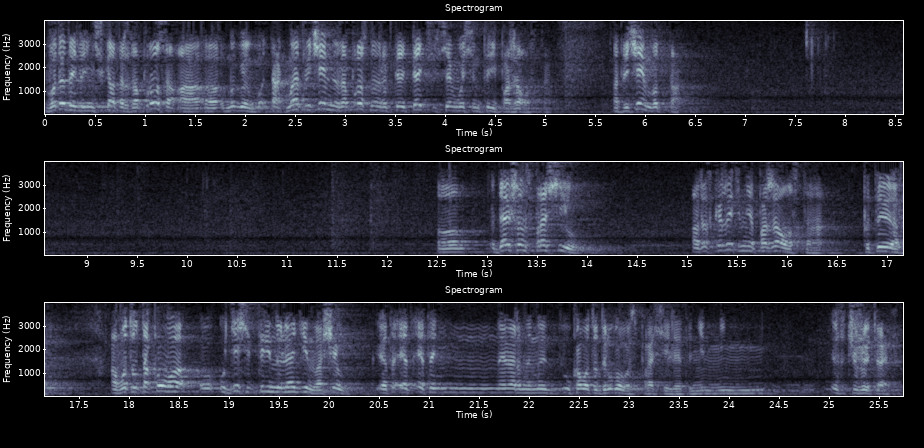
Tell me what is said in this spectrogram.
Вот это идентификатор запроса, а, а мы говорим, так, мы отвечаем на запрос номер 55783, пожалуйста. Отвечаем вот так. Дальше он спросил, а расскажите мне, пожалуйста, ПТР, а вот у такого, у 10301 вообще, это, это, это наверное, мы у кого-то другого спросили, это, не, не, это чужой трафик.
